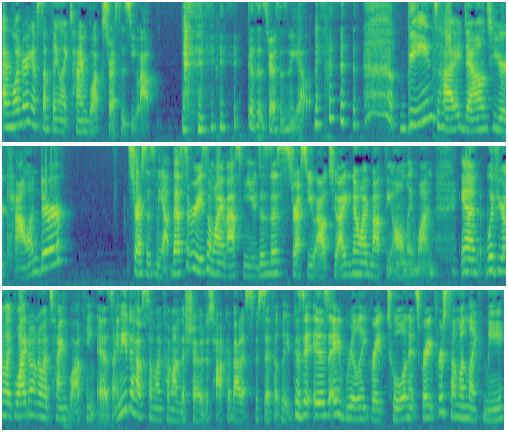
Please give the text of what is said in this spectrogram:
I'm wondering if something like time block stresses you out because it stresses me out. Being tied down to your calendar stresses me out. That's the reason why I'm asking you, does this stress you out too? I know I'm not the only one. And if you're like, well, I don't know what time blocking is, I need to have someone come on the show to talk about it specifically because it is a really great tool and it's great for someone like me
